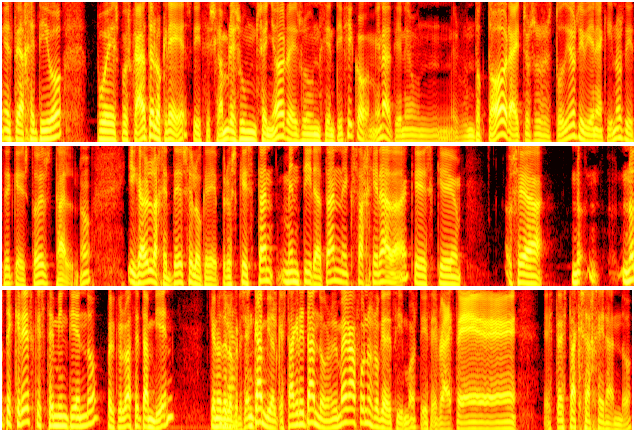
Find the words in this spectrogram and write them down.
este adjetivo, pues, pues claro, te lo crees. Dices, si hombre es un señor, es un científico, mira, tiene un, es un doctor, ha hecho sus estudios y viene aquí y nos dice que esto es tal, ¿no? Y claro, la gente se lo cree, pero es que es tan mentira, tan exagerada, que es que, o sea, no, no te crees que esté mintiendo, porque lo hace tan bien, que no te lo crees. En cambio, el que está gritando con el megáfono es lo que decimos. Dices, este, este está exagerando.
